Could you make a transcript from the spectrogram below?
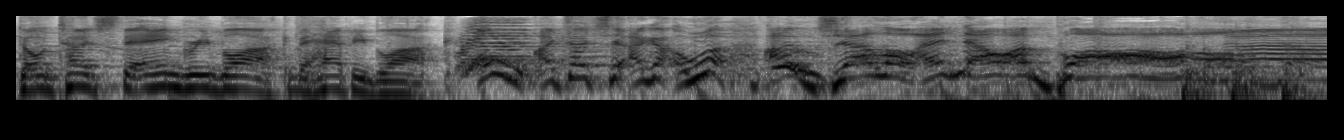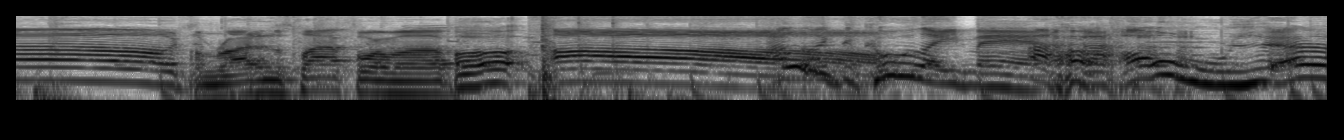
Don't touch the angry block, the happy block. Oh, I touched it. I got what? I'm jello, and now I'm bald. No! I'm riding the platform up. Uh, Oh! Ah. I like the Kool-Aid man. oh yeah.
